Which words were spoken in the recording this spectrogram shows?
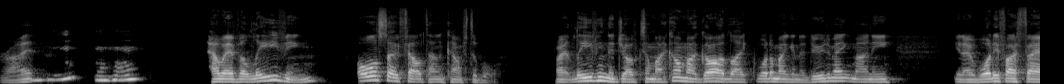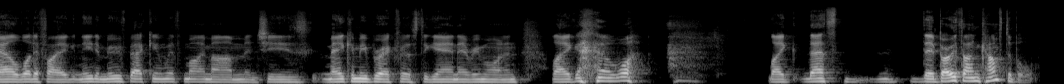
right? Mm-hmm. Mm-hmm. However, leaving also felt uncomfortable, right? Leaving the job because I'm like, oh my God, like, what am I going to do to make money? You know, what if I fail? What if I need to move back in with my mom and she's making me breakfast again every morning? Like, what? Like, that's, they're both uncomfortable,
